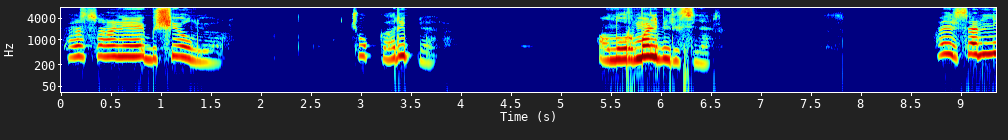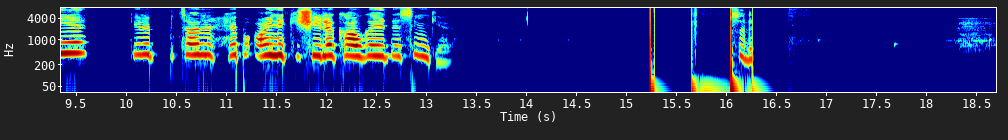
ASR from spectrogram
Her saniye bir şey oluyor. Çok garipler. Anormal birisiler. Hayır sen niye gelip bir tane hep aynı kişiyle kavga edesin ki? Nasıl de- Ha, ha.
